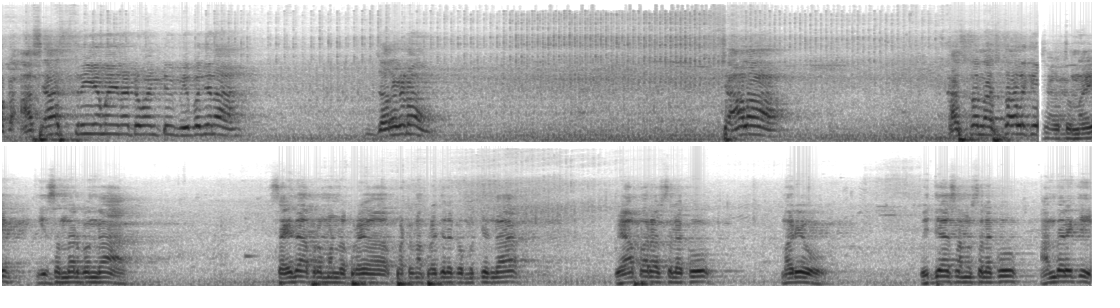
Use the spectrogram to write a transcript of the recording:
ఒక అశాస్త్రీయమైనటువంటి విభజన జరగడం చాలా కష్ట నష్టాలకి సాగుతున్నాయి. ఈ సందర్భంగా సైదాపురం మండల ప్ర పట్టణ ప్రజలకు ముఖ్యంగా వ్యాపారస్తులకు మరియు విద్యా సంస్థలకు అందరికీ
